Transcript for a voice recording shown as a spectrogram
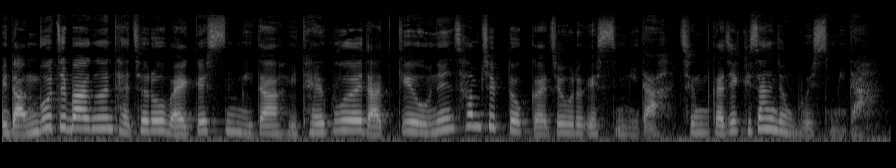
이 남부지방은 대체로 맑겠습니다. 이 대구의 낮 기온은 30도까지 오르겠습니다. 지금까지 기상정보였습니다.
